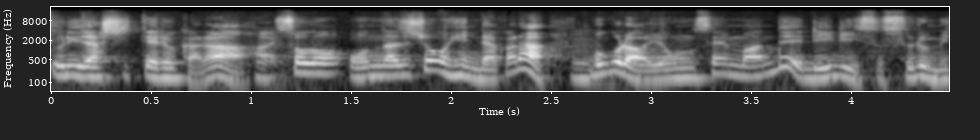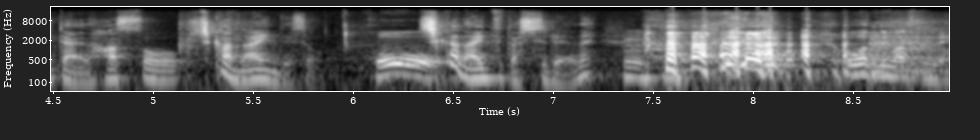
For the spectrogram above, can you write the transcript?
売り出してるから、はい。その同じ商品だから、うん。僕らは4000万でリリースするみたいな発想しかないんですよ。ほう。しかないって言ったら失礼やね。思ってますね。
